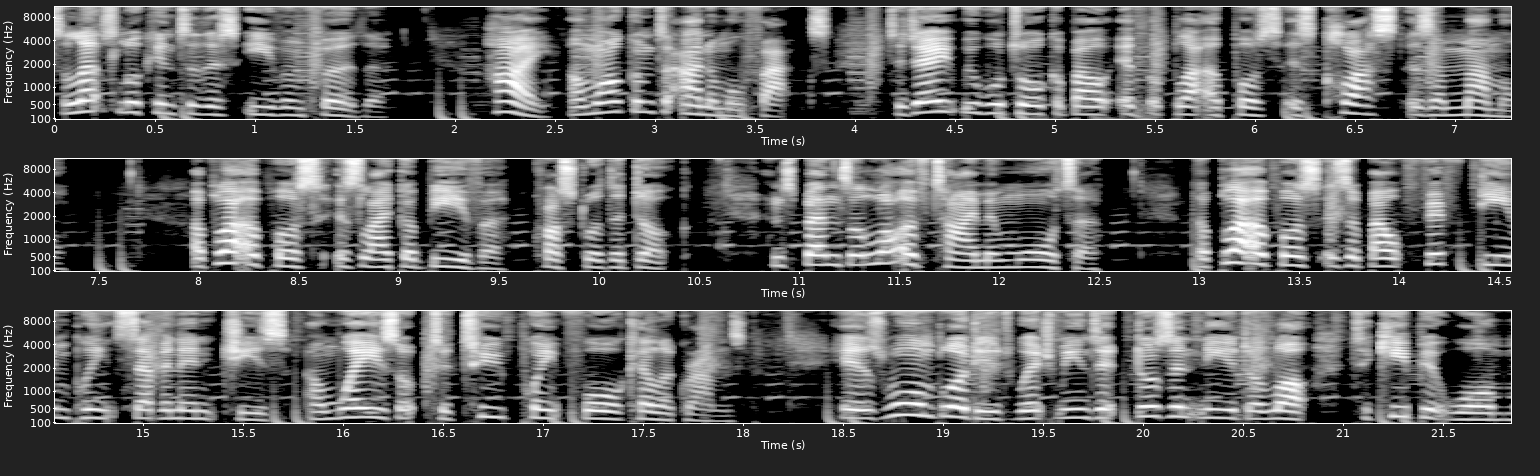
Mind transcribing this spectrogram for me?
so let's look into this even further. Hi, and welcome to Animal Facts. Today we will talk about if a platypus is classed as a mammal. A platypus is like a beaver crossed with a duck and spends a lot of time in water. The platypus is about 15.7 inches and weighs up to 2.4 kilograms. It is warm blooded, which means it doesn't need a lot to keep it warm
